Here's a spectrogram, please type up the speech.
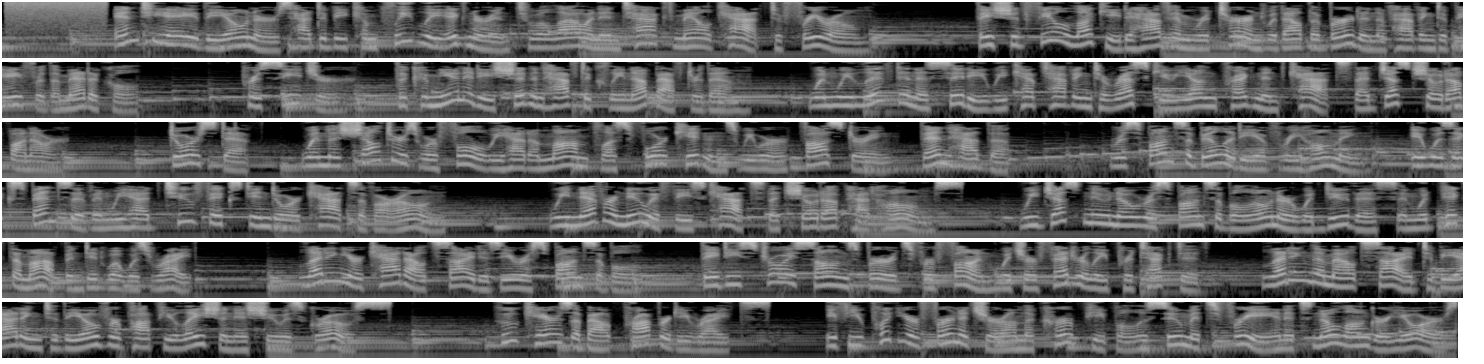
NTA the owners had to be completely ignorant to allow an intact male cat to free roam. They should feel lucky to have him returned without the burden of having to pay for the medical procedure. The community shouldn't have to clean up after them. When we lived in a city we kept having to rescue young pregnant cats that just showed up on our doorstep. When the shelters were full we had a mom plus four kittens we were fostering, then had the responsibility of rehoming. It was expensive and we had two fixed indoor cats of our own. We never knew if these cats that showed up had homes. We just knew no responsible owner would do this and would pick them up and did what was right. Letting your cat outside is irresponsible. They destroy songbirds for fun which are federally protected. Letting them outside to be adding to the overpopulation issue is gross. Who cares about property rights? If you put your furniture on the curb people assume it's free and it's no longer yours.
